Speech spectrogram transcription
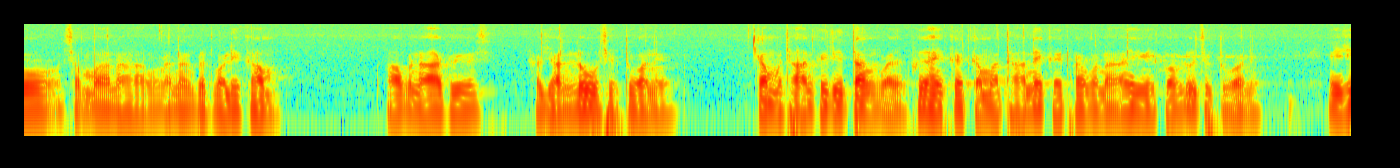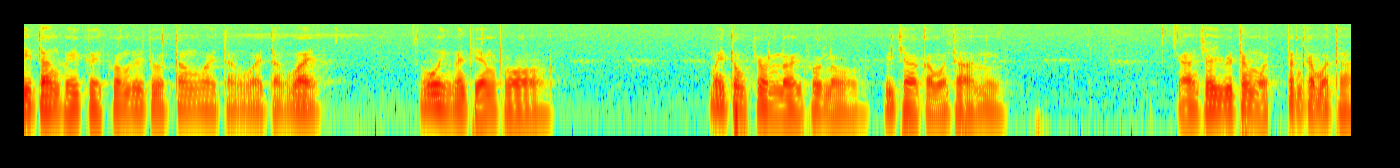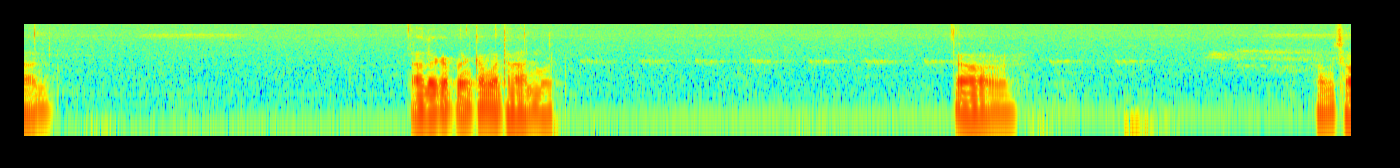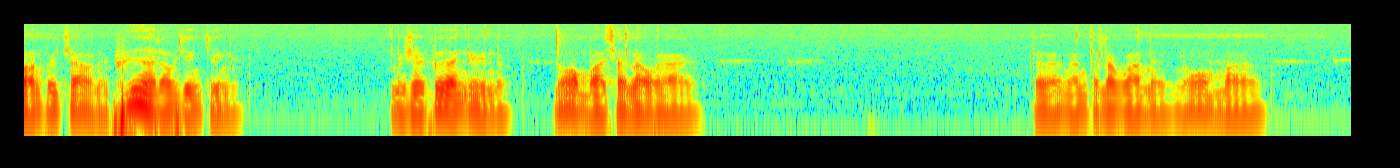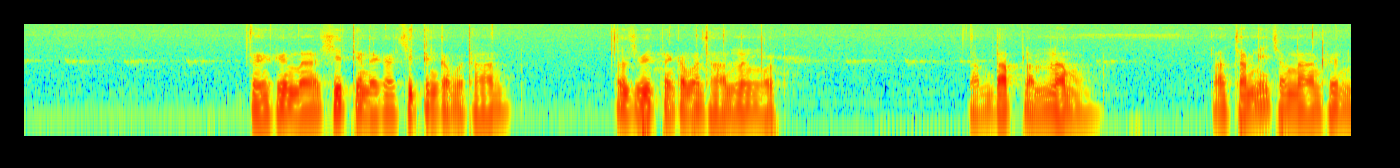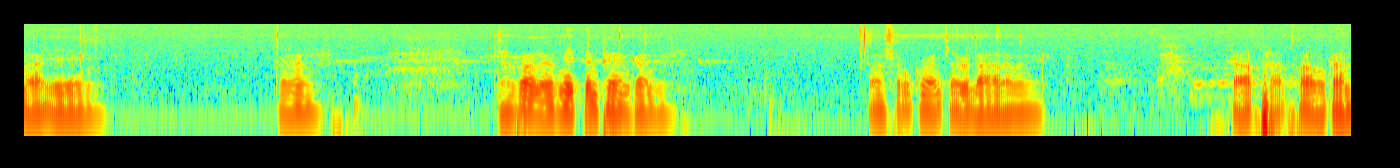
สัมมาละหังอันนั้นเป็นบริกรรมภาวนาคือขยันรู้สึกตัวเนี่ยกรรมฐานคือที่ตั้งไว้ เพื่อให้เกิดกรรมฐานให้เกิดภาวนาให้เกิดความรู้สึกตัวเนี่ยมีที่ตั้งเพื่อเกิดความรู้ตัวตั้งไว้ตั้งไว้ตั้งไว้โอ้ยมันเพียงพอ ไม่ต้องจนเลยพวกเรา วิชากรรมฐานนี่การใช้ชีวิตทั้งหมดเป็นกรรมฐาน อะไรก็เป็นกรรมฐานหมดก็คำสอนพระเจ้าเนี่ยเพื่อเราจริง ๆ ไม่ใช่เพื่ออนอื่นหรอกน้อมมาใช้เราได้แต่ละวันแต่ละวันเนี่ยน้อมมาตื่นขึ้นมาคิดยังไงก็คิดถึงกรรมฐาน ใช้ชีวิตเป็นกรรมฐานทั้งหมดลำดับลำนำเราจำนี้ชำนาญขึ้นมาเองนะแล้วก็แบบนี้เป็นเพื่อนกันเราสมควรจะเวลาแล้วกับพระพร้อมกัน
